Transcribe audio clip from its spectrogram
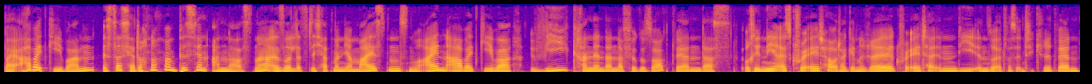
Bei Arbeitgebern ist das ja doch noch mal ein bisschen anders. Ne? Also letztlich hat man ja meistens nur einen Arbeitgeber. Wie kann denn dann dafür gesorgt werden, dass René als Creator oder generell CreatorInnen, die in so etwas integriert werden,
